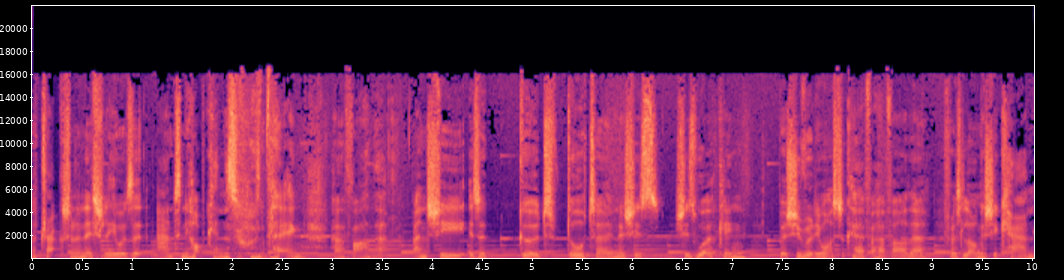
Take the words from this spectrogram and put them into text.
attraction initially was that Anthony Hopkins was playing her father and she is a good daughter, you know, she's she's working but she really wants to care for her father for as long as she can.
